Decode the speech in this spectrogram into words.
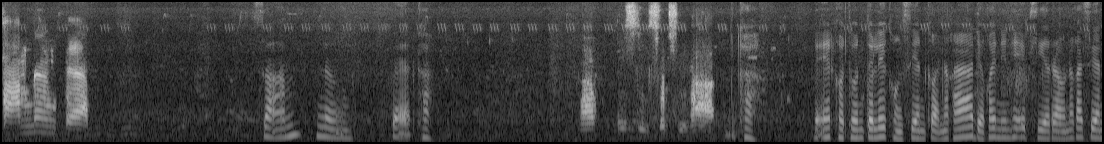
สามหนึ่งแปดสามหนึ่งแปดค่ะครับ มีสี่ชุดสี่บาทค่ะเดี๋ยวเอสขอทวนตัวเลขของเซียนก่อนนะคะ เดี๋ยวค่อยเน้นให้ FC เรานะคะเซียน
